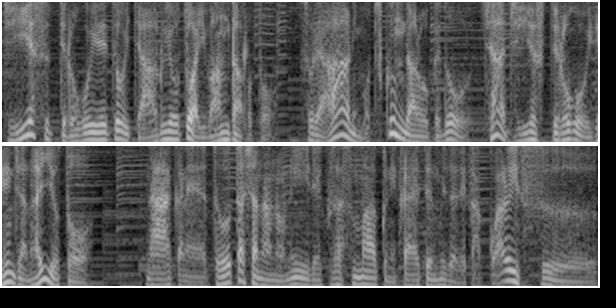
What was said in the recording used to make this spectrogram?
GS ってロゴ入れておいて R 用とは言わんだろと。それ R にもつくんだろうけど、じゃあ GS ってロゴを入れんじゃないよと。なんかね、トヨタ車なのにレクサスマークに変えてるみたいでかっこ悪いっす。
